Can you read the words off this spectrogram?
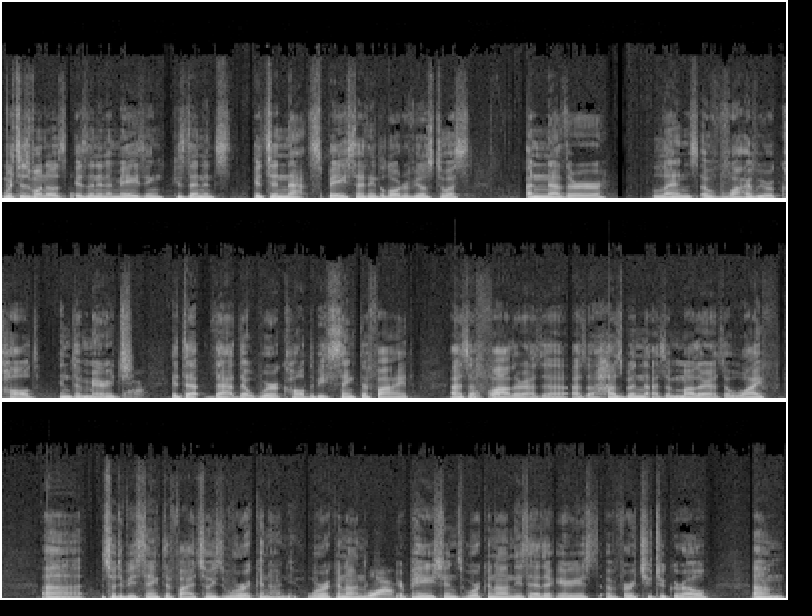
which is one of those isn't it amazing? Because then it's it's in that space i think the lord reveals to us another lens of why we were called into marriage Yeah. it, that that that we're called to be sanctified as a father as a as a husband as a mother as a wife uh, so to be sanctified so he's working on you working on Yeah. your patience working on these other areas of virtue to grow um,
